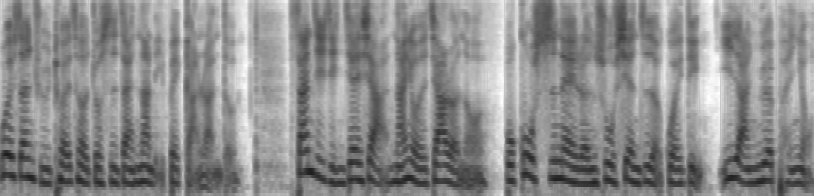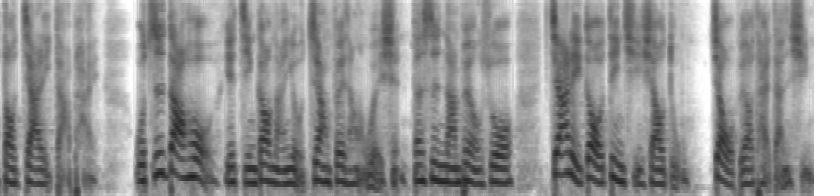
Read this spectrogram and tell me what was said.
卫生局推测就是在那里被感染的。”三级警戒下，男友的家人呢，不顾室内人数限制的规定，依然约朋友到家里打牌。我知道后也警告男友，这样非常的危险。但是男朋友说家里都有定期消毒，叫我不要太担心。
